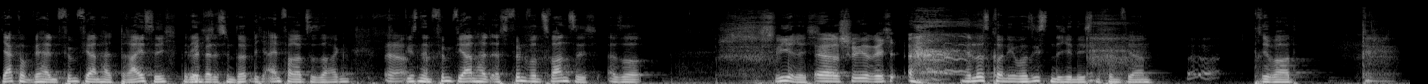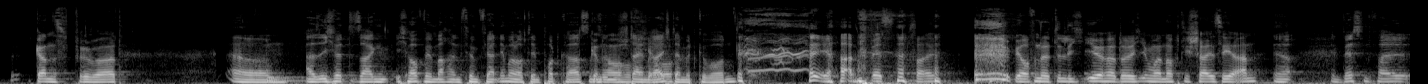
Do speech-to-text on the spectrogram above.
Jakob wäre halt in fünf Jahren halt 30, bei dem wäre das schon deutlich einfacher zu sagen. Ja, Wir sind in fünf Jahren halt erst 25, also schwierig. ja schwierig. Hey, los, Conny, wo siehst du dich in den nächsten fünf Jahren? Privat. Ganz privat. Ähm, Also ich würde sagen, ich hoffe, wir machen in fünf Jahren immer noch den Podcast und Genau, sind steinreich damit geworden. ja, im besten Fall. Wir hoffen natürlich, ihr hört euch immer noch die Scheiße hier an. Ja. Im besten Fall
